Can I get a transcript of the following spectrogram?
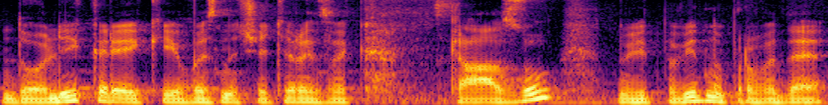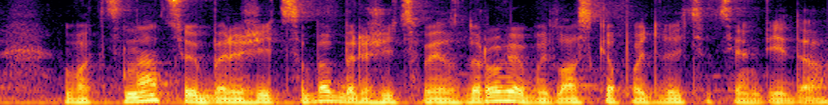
до лікаря, який визначить ризик сказу, ну, відповідно проведе вакцинацію. Бережіть себе, бережіть своє здоров'я. Будь ласка, поділіться цим відео.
